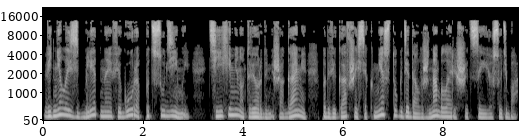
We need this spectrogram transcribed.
виднелась бледная фигура подсудимой, тихими, но твердыми шагами, подвигавшейся к месту, где должна была решиться ее судьба.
